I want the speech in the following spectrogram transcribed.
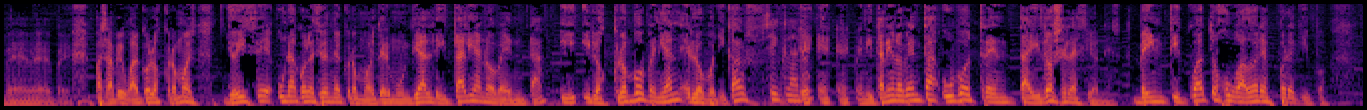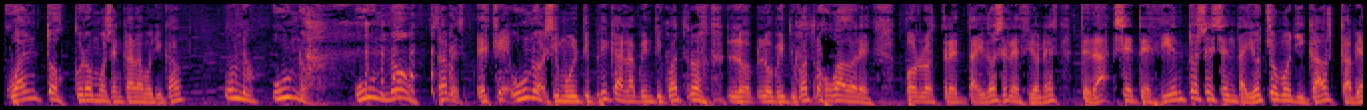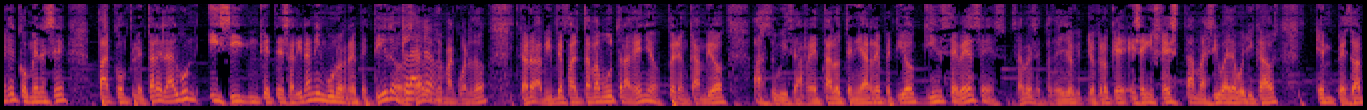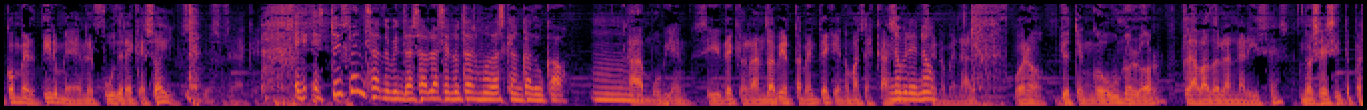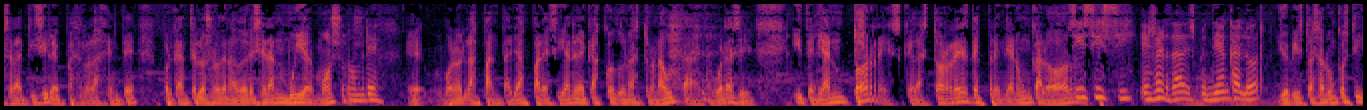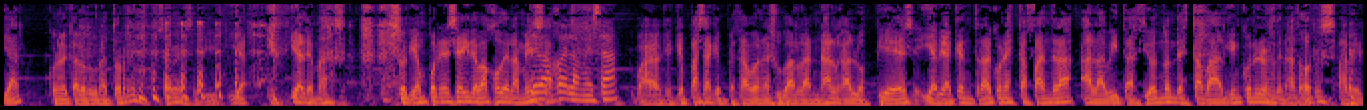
Pasaba igual con los cromos. Yo hice una colección de cromos del Mundial de Italia 90 y, y los cromos venían en los bollicaos. Sí, claro. Eh, eh, eh, en Italia 90 hubo 32 selecciones, 24 jugadores por equipo. ¿Cuántos cromos en cada bollicao? Uno. Uno. Uno, ¿sabes? Es que uno, si multiplicas las 24, lo- los 24 jugadores por los 32 selecciones, te da 768 bollicaos que había que comerse para completar el álbum y sin que te saliera ninguno repetido, Claro. ¿sabes? Yo me acuerdo, claro, a mí me faltaba butragueño, pero en cambio a su bizarreta lo tenía repetido 15 veces, ¿sabes? Entonces yo, yo creo que esa ingesta masiva de bollicaos empezó a convertirme en el fudre que soy, ¿sabes? O sea que... Eh, estoy pensando mientras hablas en otras modas que han caducado. Mm, Ah, muy bien. Sí, declarando abiertamente que no me haces caso. No, hombre, no. Fenomenal. Bueno, yo tengo un olor clavado en las narices. No sé si te pasará a ti, si le pasará a la gente, porque antes los ordenadores eran muy hermosos. Hombre. Eh, bueno, las pantallas parecían el casco de un astronauta, ¿te acuerdas? Y, y tenían torres, que las torres desprendían un calor. Sí, sí, sí, es verdad, desprendían calor. Yo he visto asar un costillar con el calor de una torre, ¿sabes? Y, y a- y además solían ponerse ahí debajo de la mesa. Debajo de la mesa. Bueno, ¿qué, qué pasa? Que empezaban a sudar las nalgas, los pies y había que entrar con escafandra a la habitación donde estaba alguien con el ordenador, ¿sabes?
